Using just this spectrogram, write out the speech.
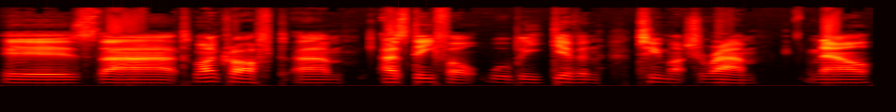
is that Minecraft, um, as default, will be given too much RAM. Now,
